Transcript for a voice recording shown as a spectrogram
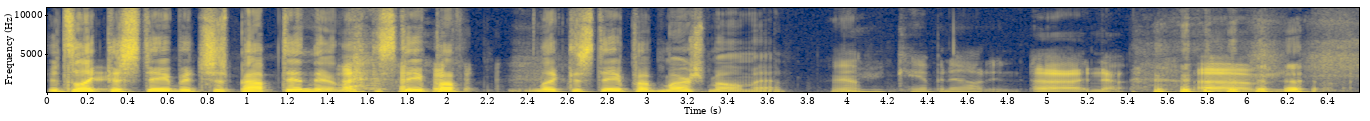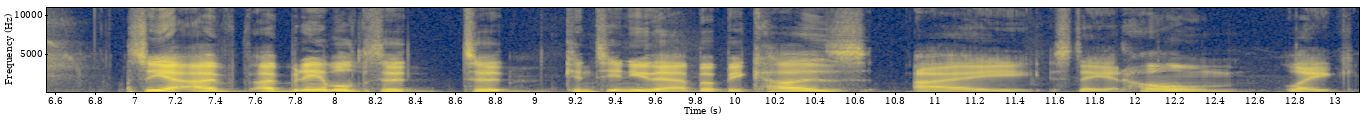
It's like the Stay, it just popped in there, like the Stay Puft, like the Stay Puft Marshmallow Man. Yeah. You're camping out in uh no. Um, so yeah, I've I've been able to to continue that, but because I stay at home, like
